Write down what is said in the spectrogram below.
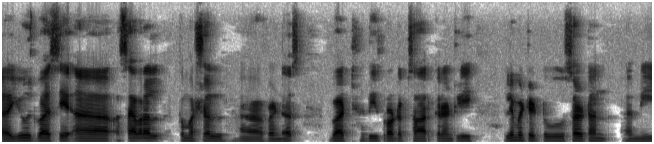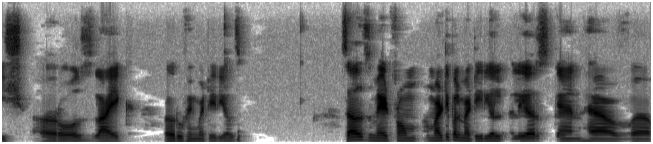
uh, used by say, uh, several commercial uh, vendors but these products are currently limited to certain uh, niche uh, roles like uh, roofing materials. Cells made from multiple material layers can have uh,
